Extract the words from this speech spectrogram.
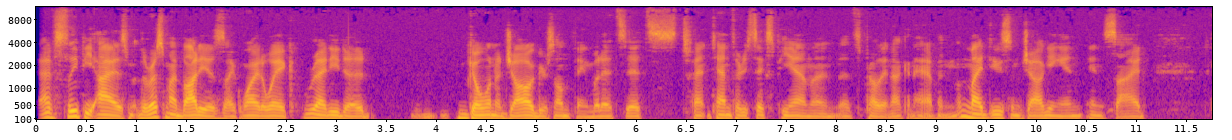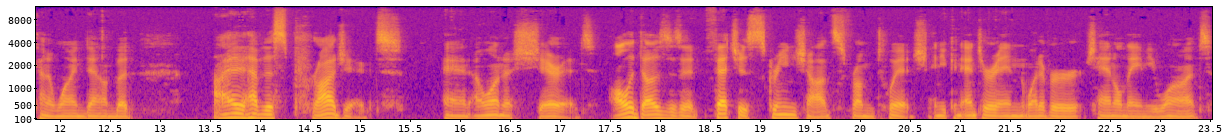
I have sleepy eyes. The rest of my body is like wide awake, ready to go on a jog or something. But it's it's 10:36 p.m. and that's probably not going to happen. I might do some jogging in, inside to kind of wind down. But I have this project and I want to share it. All it does is it fetches screenshots from Twitch and you can enter in whatever channel name you want.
